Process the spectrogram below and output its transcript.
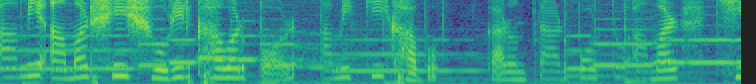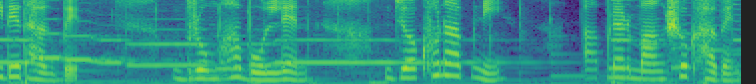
আমি আমার সেই শরীর খাওয়ার পর আমি কি খাব? কারণ তারপর তো আমার খিদে থাকবে। ব্রহ্মা বললেন, যখন আপনি আপনার মাংস খাবেন,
